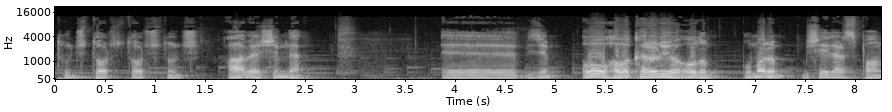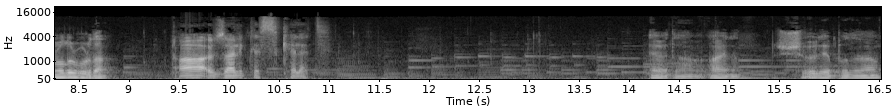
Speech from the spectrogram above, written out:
Tunç, torç, torç, tunç. Abi şimdi. Ee, bizim... o hava kararıyor oğlum. Umarım bir şeyler spawn olur burada. Aa özellikle skelet. Evet abi aynen. Şöyle yapalım.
